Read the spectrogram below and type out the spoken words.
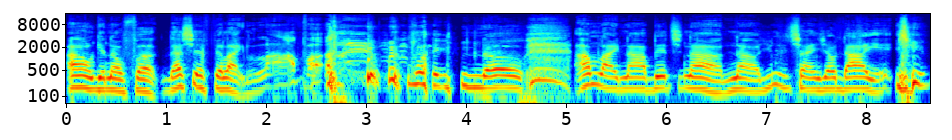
I don't get no fuck. That shit feel like lava. like no, I'm like nah, bitch, nah, nah. You need to change your diet. You,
